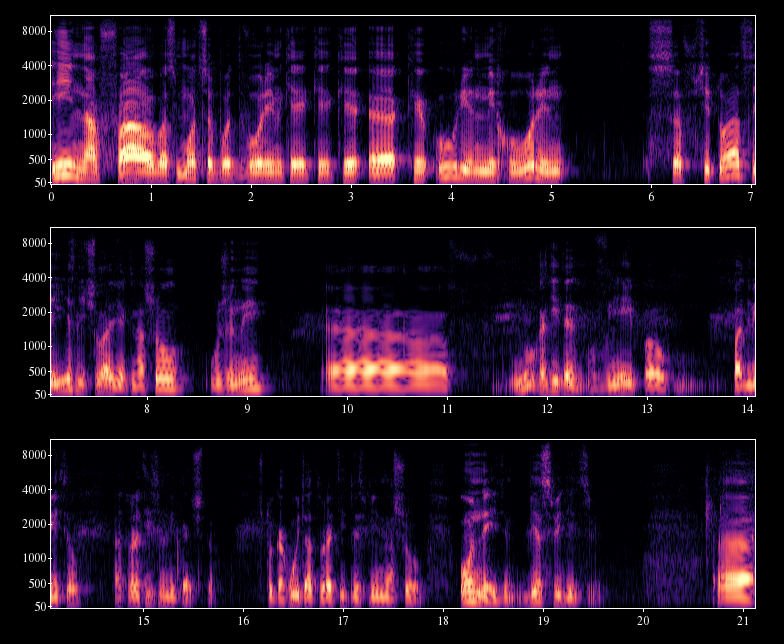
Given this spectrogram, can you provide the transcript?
и нафал вас моцабо дворим кеурин михуорин в ситуации, если человек нашел у жены э, ну, какие-то в ней подметил отвратительные качества, что какую-то отвратительность в ней нашел. Он этим, без свидетелей. Э,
